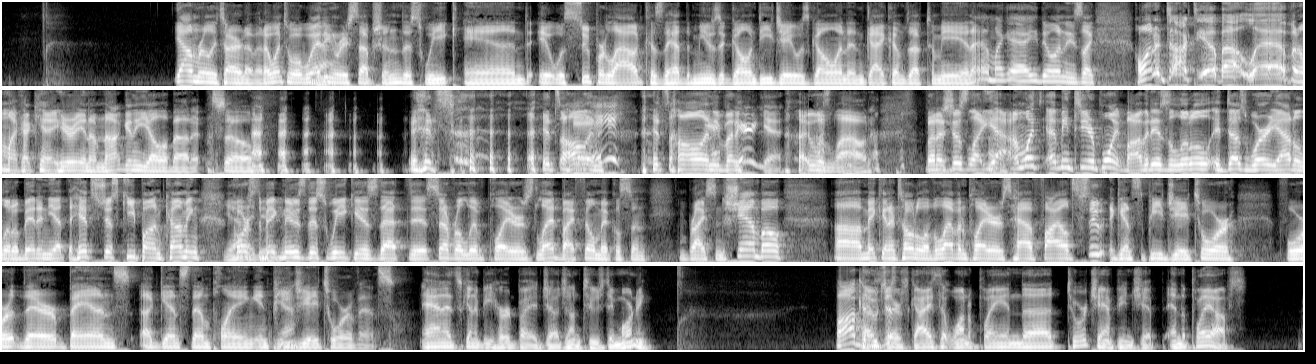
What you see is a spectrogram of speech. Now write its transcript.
Yeah, I'm really tired of it. I went to a wedding yeah. reception this week and it was super loud because they had the music going, DJ was going, and guy comes up to me and I'm like, hey, how you doing? And he's like, I want to talk to you about LIV. And I'm like, I can't hear you and I'm not going to yell about it. So It's it's all hey? it's all anybody. Hear you. It was loud, but it's just like yeah. I'm with. I mean, to your point, Bob. It is a little. It does wear you out a little bit, and yet the hits just keep on coming. Yeah, of course, the do. big news this week is that the several LIV players, led by Phil Mickelson and Bryson DeChambeau, uh, making a total of 11 players, have filed suit against the PGA Tour for their bans against them playing in PGA yeah. Tour events. And it's going to be heard by a judge on Tuesday morning. Bob, just, there's guys that want to play in the tour championship and the playoffs.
